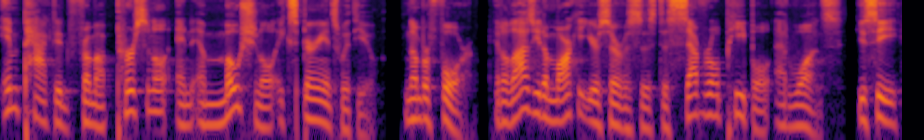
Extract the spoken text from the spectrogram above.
impacted from a personal and emotional experience with you. Number four, it allows you to market your services to several people at once. You see,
